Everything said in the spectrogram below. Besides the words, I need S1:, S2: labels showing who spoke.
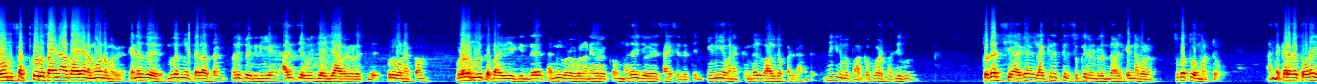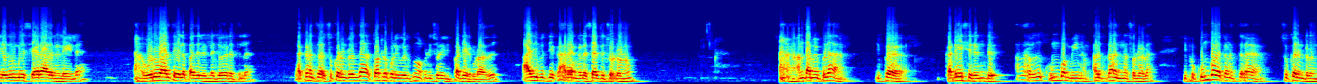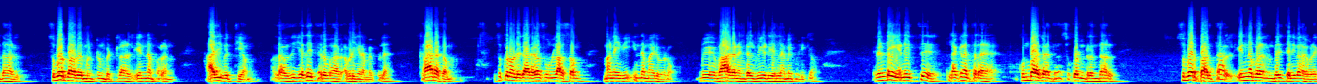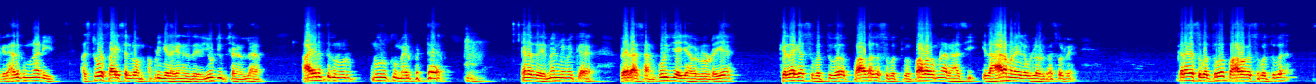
S1: ஓம் சத்குரு சாய்நாதாய நமோ நமக. எனது முதன்மை பேராசன் மதிப்பிற்கினிய ஆதித்ய குருஜி ஐயா அவர்களுக்கு குரு வணக்கம் உலகம் முழுக்க பரவி இருக்கின்ற தமிழ் உறவுகள் அனைவருக்கும் மதுரை ஜோதிட சாய் செல்வத்தின் இனிய வணக்கங்கள் வாழ்க பல்லாண்டு. இன்னைக்கு நம்ம பார்க்க போகிற பதிவு தொடர்ச்சியாக லக்னத்தில் சுக்கிரன் இருந்தால் என்ன பலன்? சுபத்துவம் மட்டும். அந்த கிரகத்தோட எதுவுமே சேராத நிலையில் ஒரு வார்த்தையில் பதில் இல்லை ஜோதிடத்தில். லக்கணத்தில் சுக்கிரன் இருந்தால் தோற்றப்பொழிவு இருக்கும் அப்படின்னு சொல்லி நிப்பாட்டிடக்கூடாது ஆதிபத்திய காரங்களை சேர்த்து சொல்லணும். அந்த அமைப்பில் இப்போ கடைசி ரெண்டு அதாவது கும்பம் மீனம் அதுக்கு தான் என்ன சொல்லலை? இப்போ கும்பலக்கணத்தில் சுக்கரன் இருந்தால் சுபர் பார்வை மற்றும் பெற்றால் என்ன பலன்? ஆதிபத்தியம். அதாவது எதை தருவார் அப்படிங்கிற அமைப்பில்? காரகம். சுக்கிரனுடைய காரகம் உல்லாசம் மனைவி இந்த மாதிரி வரும். வீ- வாகனங்கள் வீடு எல்லாமே குறிக்கும். ரெண்டையும் இணைத்து லக்னத்தில் கும்பலக்கணத்தில் சுக்கரன் இருந்தால் சுபர் பார்த்தால் என்ன பலன் என்பதை தெளிவாக விளக்கிறேன். அதுக்கு முன்னாடி அஸ்ட்ரோ சாய் செல்வம் அப்படிங்கிற எனது யூடியூப் சேனலில் ஆயிரத்துக்கு நூறு நூறுக்கும் மேற்பட்ட எனது மேன்மைமிக்க பேராசான் குருஜி ஐயா அவர்களுடைய கிரக சுபத்துவ பாவக சுபத்துவ பாவகம்னா ராசி. இது ஆரம்ப நிலையில் உள்ளவருக்கா சொல்கிறேன் கிரக சுபத்துவ பாவக சுபத்துவ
